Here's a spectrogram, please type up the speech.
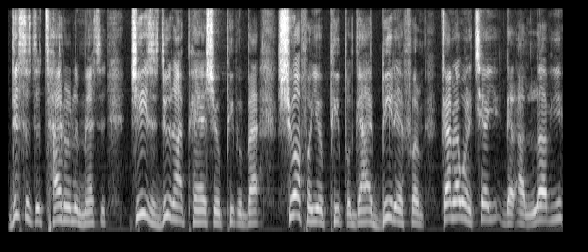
This is the title of the message. Jesus, do not pass your people back. Show up for your people, God. Be there for them. Family, I want to tell you that I love you.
